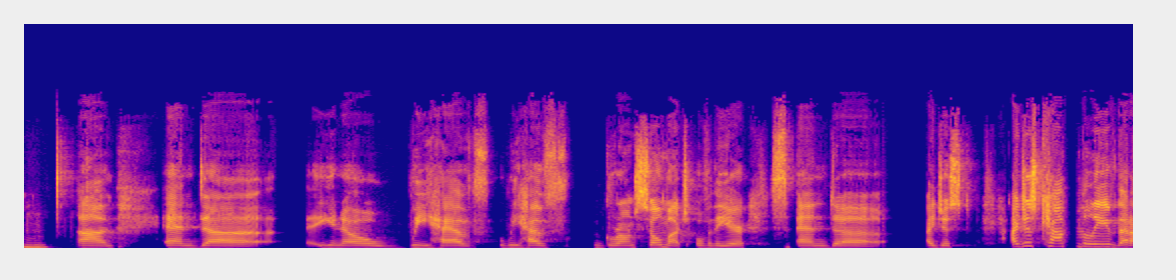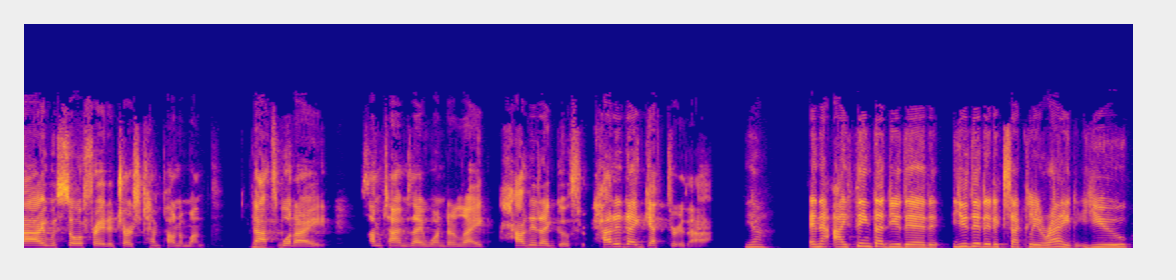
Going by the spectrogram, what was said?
Mm-hmm. Um, and uh, you know we have we have grown so much over the years and uh, i just i just can't believe that i was so afraid to charge 10 pound a month that's yeah. what i sometimes i wonder like how did i go through how did i get through that yeah and i think that you did you did it exactly right you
